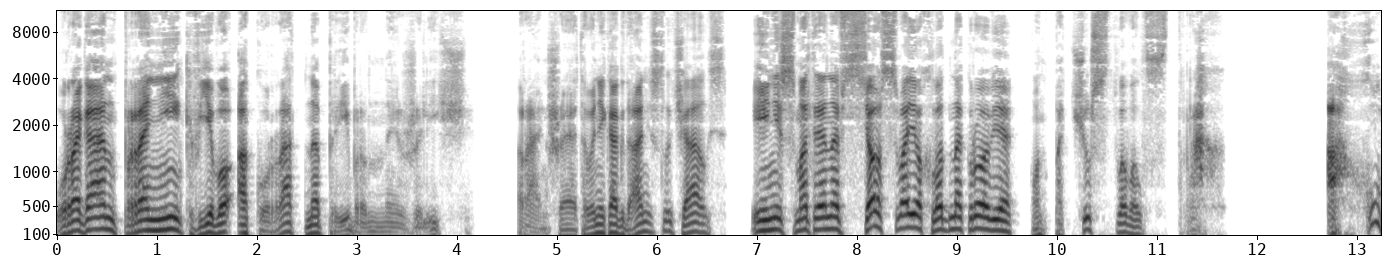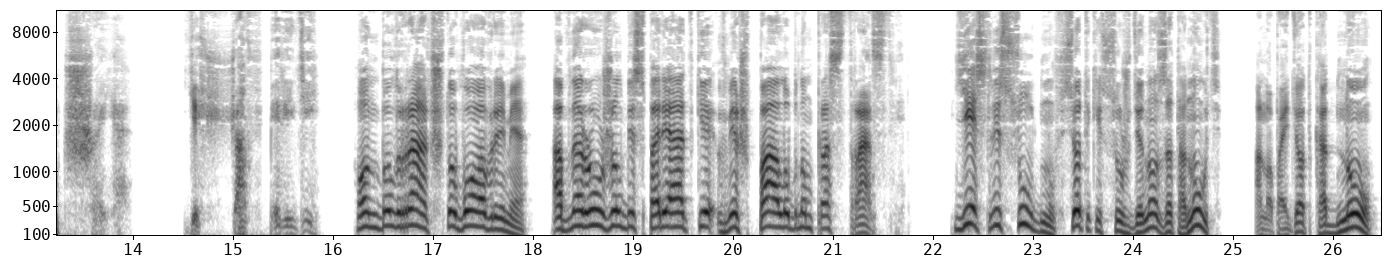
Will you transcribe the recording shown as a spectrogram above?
Ураган проник в его аккуратно прибранное жилище. Раньше этого никогда не случалось и, несмотря на все свое хладнокровие, он почувствовал страх. А худшее еще впереди. Он был рад, что вовремя обнаружил беспорядки в межпалубном пространстве. Если судну все-таки суждено затонуть, оно пойдет ко дну,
